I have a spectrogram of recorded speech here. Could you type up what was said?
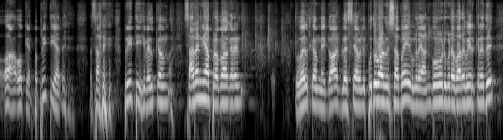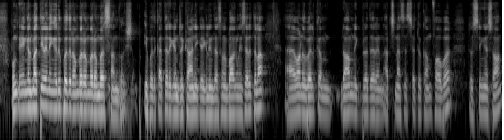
ஓ ஓகே இப்போ பிரீத்தி யார்? Sorry Preethi welcome Saranya Prabhakaran. Welcome may God bless you. புதுவாழ்வு சபை உங்களை அன்போடு கூட வரவேற்கிறது. உங்கள் எங்கள் மத்தியில் நீங்கள் இருப்பது ரொம்ப ரொம்ப ரொம்ப சந்தோஷம். இப்போது கத்தருக்கென்று காணிக்கைகளின் தசம பாகங்களையும் செலுத்தலாம். I want welcome Dominic brother and Archana sister to come forward to sing a song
